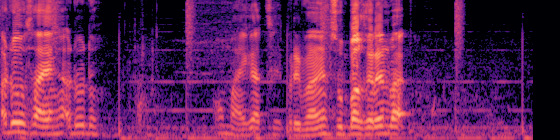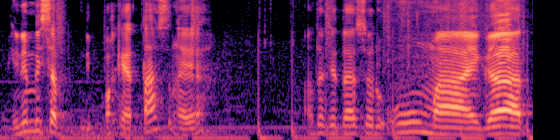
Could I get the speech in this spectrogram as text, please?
Aduh, sayang, aduh, aduh. Oh my god, primalnya sumpah keren, Pak. Ini bisa dipakai tas nggak ya? Atau kita suruh Oh my god.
